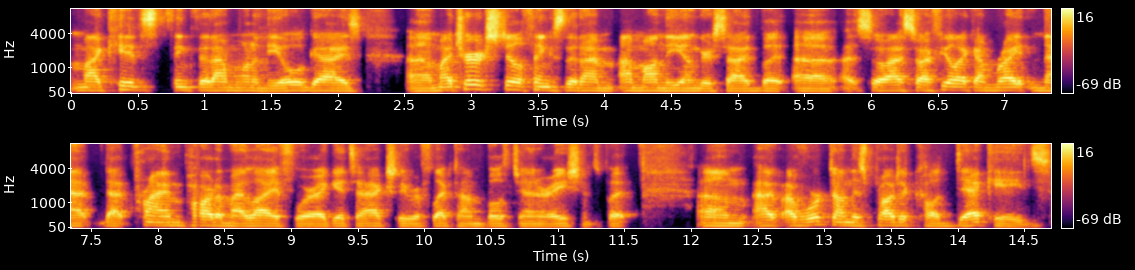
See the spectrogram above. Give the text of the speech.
my kids think that i'm one of the old guys. Uh, my church still thinks that i'm i'm on the younger side but uh, so i so i feel like i'm right in that that prime part of my life where i get to actually reflect on both generations. But um, I, have worked on this project called Decades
